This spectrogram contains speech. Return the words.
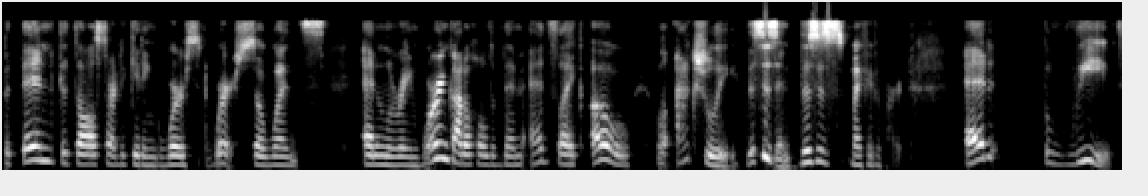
But then the doll started getting worse and worse. So once Ed and Lorraine Warren got a hold of them, Ed's like, "Oh, well, actually, this isn't. This is my favorite part." Ed believed,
